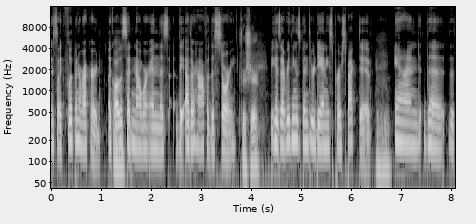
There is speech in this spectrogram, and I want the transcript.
it's like flipping a record. Like all of a sudden now we're in this the other half of the story For sure. because everything's been through Danny's perspective, Mm-hmm. and the, the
